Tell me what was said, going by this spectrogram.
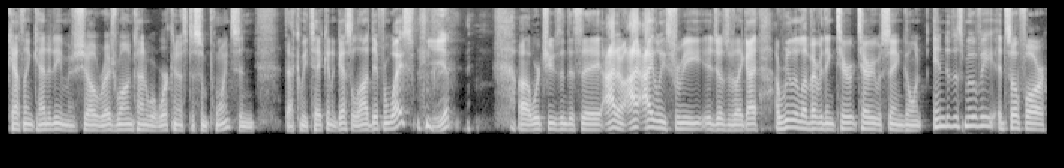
Kathleen Kennedy and Michelle Rejwan kind of were working us to some points, and that can be taken, I guess, a lot of different ways. Yep. uh, we're choosing to say I don't know. I, I at least for me, it just like I I really love everything Ter- Terry was saying going into this movie, and so far,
